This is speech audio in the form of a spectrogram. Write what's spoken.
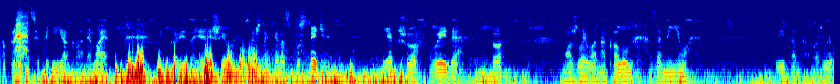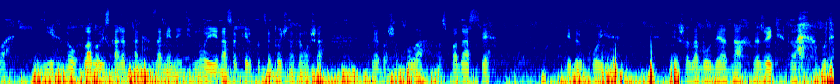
та в принципі ніякого немає. Я вирішив все ж таки розпустити. Якщо вийде, то можливо на колун заміню літом, можливо, ні. Ну, планую, скажімо так, замінити. Ну і на сокирку це точно, тому що треба, щоб була в господарстві під рукою. Якщо забув, де одна лежить, то буде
